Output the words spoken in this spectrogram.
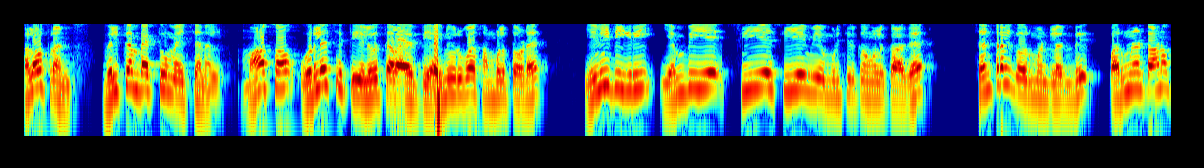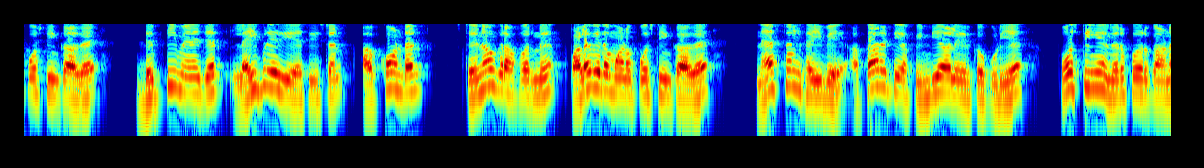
Hello friends welcome back to my channel மாசம் ஒரு லட்சத்தி எழுபத்தாறாயிரத்தி ஐநூறு ரூபாய் சம்பளத்தோட any degree MBA CA CMA முடிச்சிருக்கவங்களுக்காக சென்ட்ரல் கவர்மெண்ட்ல இருந்து பர்மனண்டான போஸ்டிங்காக deputy manager library assistant accountant ஸ்டெனோகிராஃபர்னு பலவிதமான போஸ்டிங்காக நேஷனல் ஹைவே அத்தாரிட்டி ஆஃப் இந்தியாவில் இருக்கக்கூடிய போஸ்டிங்கை நிரப்புவதற்கான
